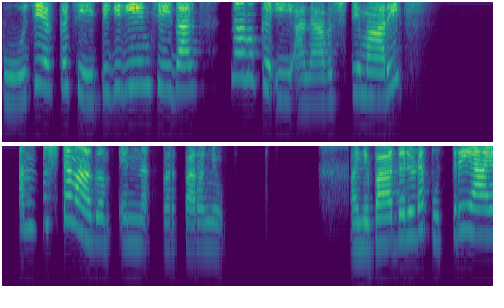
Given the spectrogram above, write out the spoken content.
പൂജയൊക്കെ ചെയ്യിപ്പിക്കുകയും ചെയ്താൽ നമുക്ക് ഈ അനാവൃഷ്ടി മാറി സന്തുഷ്ടമാകും എന്ന് അവർ പറഞ്ഞു. അനുപാതരുടെ പുത്രിയായ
